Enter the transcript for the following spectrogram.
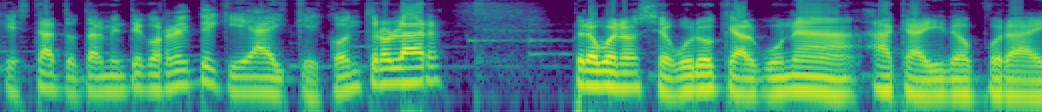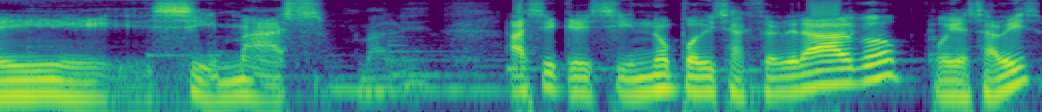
que está totalmente correcto y que hay que controlar. Pero bueno, seguro que alguna ha caído por ahí sin más, ¿vale? Así que si no podéis acceder a algo, pues ya sabéis,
